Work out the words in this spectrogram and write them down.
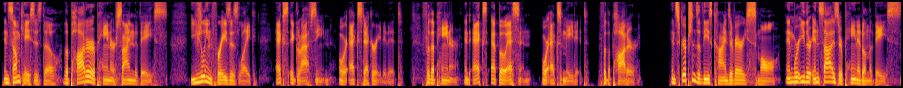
In some cases, though, the potter or painter signed the vase, usually in phrases like ex egrapsen or ex decorated it for the painter, and ex epoiesen or ex made it for the potter. Inscriptions of these kinds are very small and were either incised or painted on the vase.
